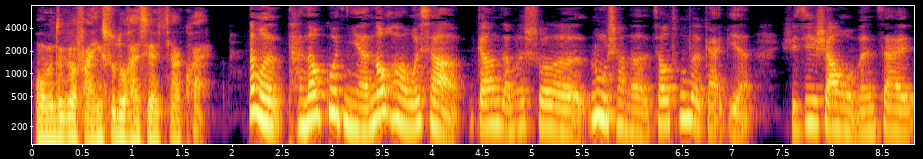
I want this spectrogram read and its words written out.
我们这个反应速度还是要加快。那么谈到过年的话，我想刚刚咱们说了路上的交通的改变，实际上我们在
